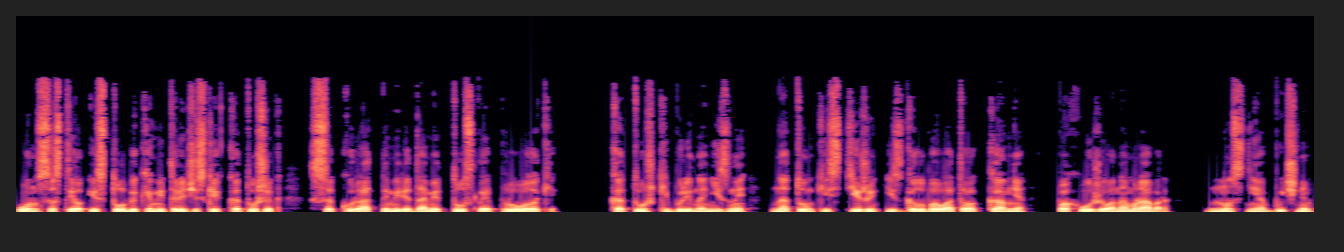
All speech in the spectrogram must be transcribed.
Он состоял из столбика металлических катушек с аккуратными рядами тусклой проволоки. Катушки были нанизаны на тонкий стержень из голубоватого камня, похожего на мрамор, но с необычным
